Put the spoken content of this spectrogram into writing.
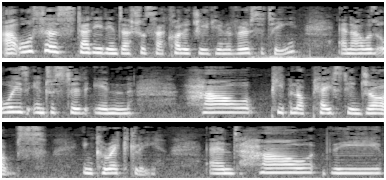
I also studied industrial psychology at university and I was always interested in how people are placed in jobs incorrectly and how the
